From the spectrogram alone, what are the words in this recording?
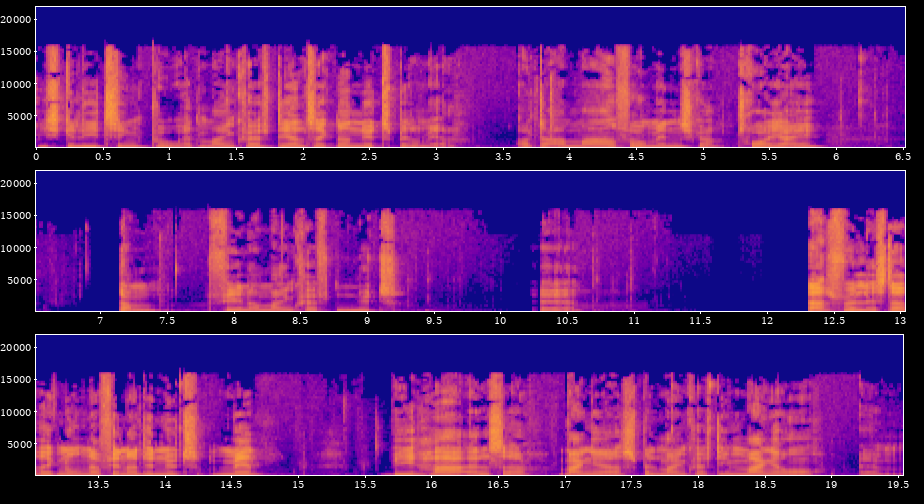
I skal lige tænke på, at Minecraft, det er altså ikke noget nyt spil mere. Og der er meget få mennesker, tror jeg, som finder Minecraft nyt. Øh. Der er selvfølgelig stadigvæk nogen, der finder det nyt, men vi har altså mange af os spillet Minecraft i mange år. Øhm.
